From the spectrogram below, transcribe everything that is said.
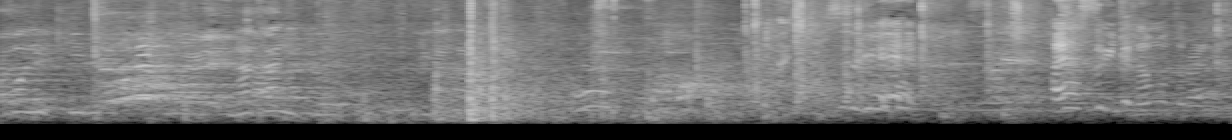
こに切る。中に。切るすげえ。早すぎて何も取られない。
